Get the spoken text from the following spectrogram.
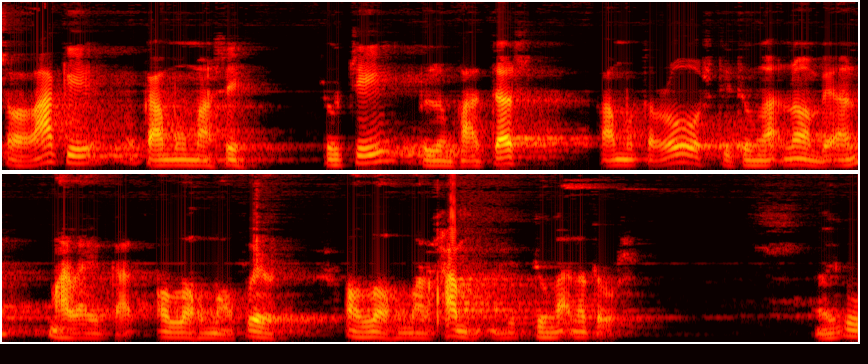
selagi kamu masih suci belum hadas kamu terus didongakno ambekan malaikat. Allahumma fir Allahumma arham. Didongakno terus. Nah itu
